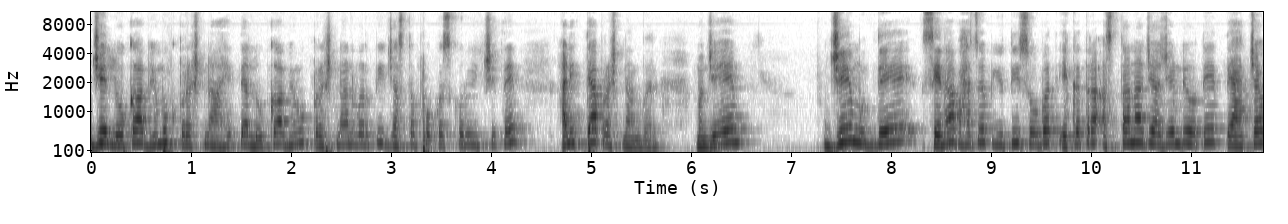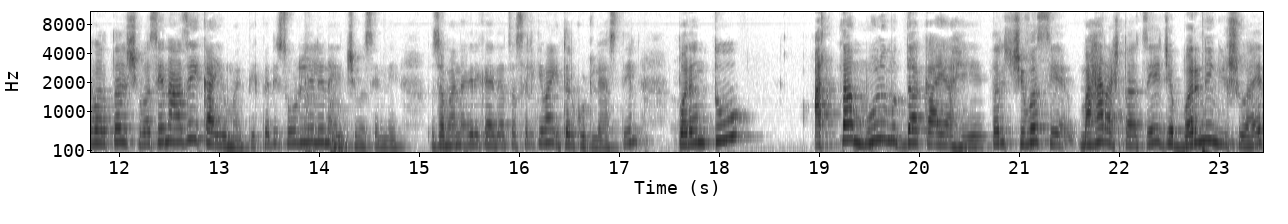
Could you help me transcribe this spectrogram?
जे लोकाभिमुख प्रश्न आहेत त्या लोकाभिमुख प्रश्नांवरती जास्त फोकस करू इच्छिते आणि त्या प्रश्नांवर. म्हणजे जे मुद्दे सेना भाजप युतीसोबत एकत्र असताना जे अजेंडे होते त्याच्यावर तर शिवसेना आजही कायम आहे ते कधी सोडलेले नाहीत शिवसेनेने. तो समान नागरी कायद्याचा असेल किंवा इतर कुठले असतील. परंतु आत्ता मूळ मुद्दा काय आहे? तर शिवसे महाराष्ट्राचे जे बर्निंग इश्यू आहेत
